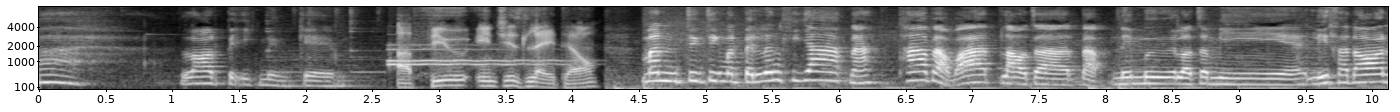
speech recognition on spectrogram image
ฮ่ารอดไปอีกหนึ่งเกม A few inches later. มันจริง ๆ มันเป็นเรื่องที่ยากนะ ถ้าแบบว่าเราจะแบบในมือเราจะมีลิซาดอน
